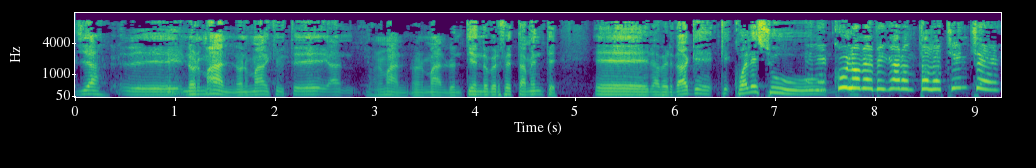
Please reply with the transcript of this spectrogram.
Ya, eh, normal, normal que usted, ah, normal, normal, lo entiendo perfectamente. Eh, la verdad que, que- ¿cuál es En su? el culo me picaron todos los chinches.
